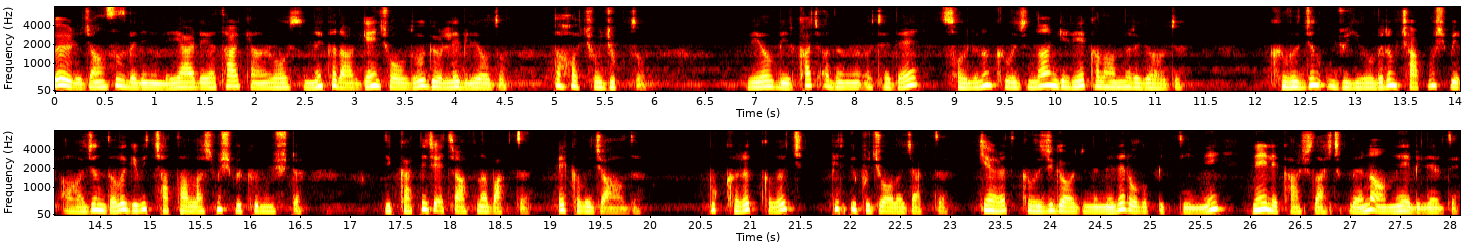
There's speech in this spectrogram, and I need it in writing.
Böyle cansız bedeniyle yerde yatarken Royce'un ne kadar genç olduğu görülebiliyordu. Daha çocuktu. Will birkaç adımın ötede soylunun kılıcından geriye kalanları gördü. Kılıcın ucu yıldırım çarpmış bir ağacın dalı gibi çatallaşmış bükülmüştü. Dikkatlice etrafına baktı ve kılıcı aldı. Bu kırık kılıç bir ipucu olacaktı. Garrett kılıcı gördüğünde neler olup bittiğini, neyle karşılaştıklarını anlayabilirdi.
